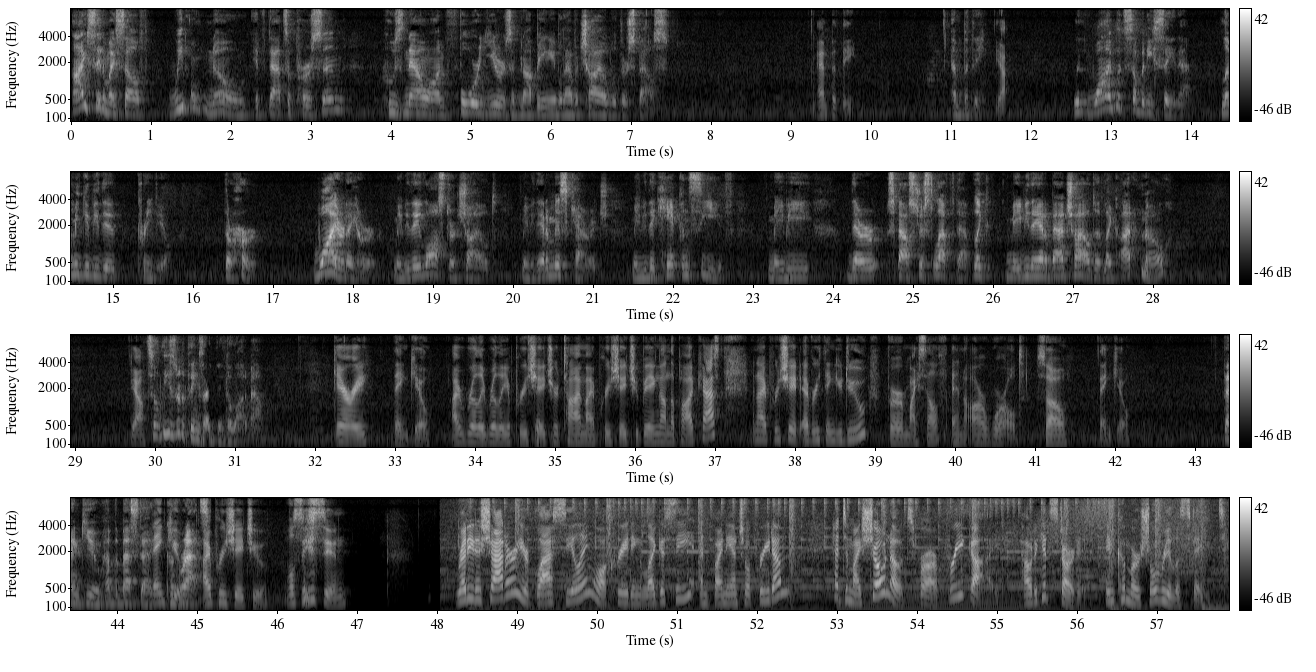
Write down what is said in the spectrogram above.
I say to myself, we don't know if that's a person who's now on four years of not being able to have a child with their spouse. Empathy. Empathy. Yeah. Like, why would somebody say that? Let me give you the preview. They're hurt. Why are they hurt? Maybe they lost their child. Maybe they had a miscarriage. Maybe they can't conceive. Maybe their spouse just left them. Like, maybe they had a bad childhood. Like, I don't know. Yeah. So these are the things I think a lot about. Gary, thank you. I really, really appreciate your time. I appreciate you being on the podcast, and I appreciate everything you do for myself and our world. So, thank you. Thank you. Have the best day. Thank Congrats. you. I appreciate you. We'll see you soon. Ready to shatter your glass ceiling while creating legacy and financial freedom? Head to my show notes for our free guide, How to Get Started in Commercial Real Estate.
